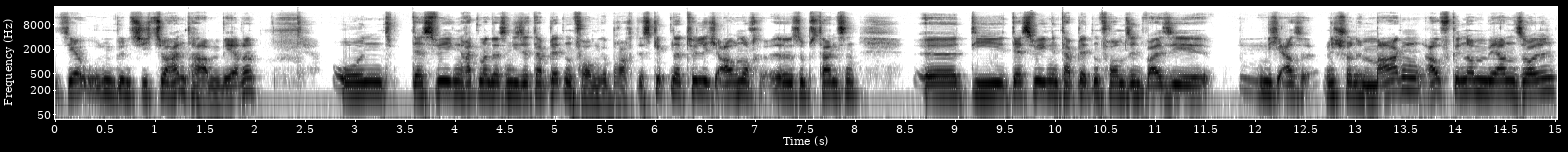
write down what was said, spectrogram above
sehr ungünstig zu handhaben wäre. Und deswegen hat man das in diese Tablettenform gebracht. Es gibt natürlich auch noch äh, Substanzen, äh, die deswegen in Tablettenform sind, weil sie nicht, erst, nicht schon im Magen aufgenommen werden sollen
